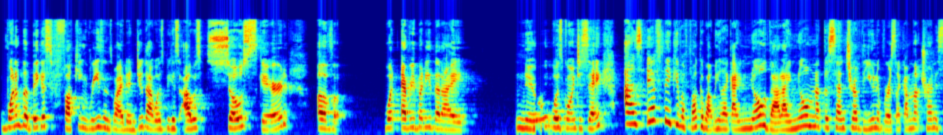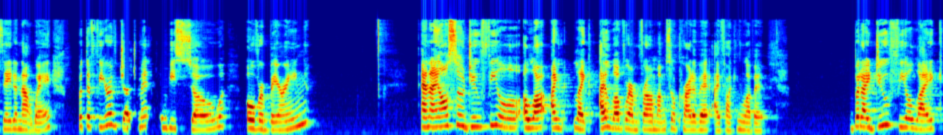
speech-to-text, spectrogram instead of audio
one of the biggest fucking reasons why I didn't do that was because I was so scared of what everybody that I knew was going to say, as if they give a fuck about me. Like, I know that. I know I'm not the center of the universe. Like, I'm not trying to say it in that way. But the fear of judgment can be so overbearing and I also do feel a lot I like I love where I'm from. I'm so proud of it. I fucking love it. But I do feel like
